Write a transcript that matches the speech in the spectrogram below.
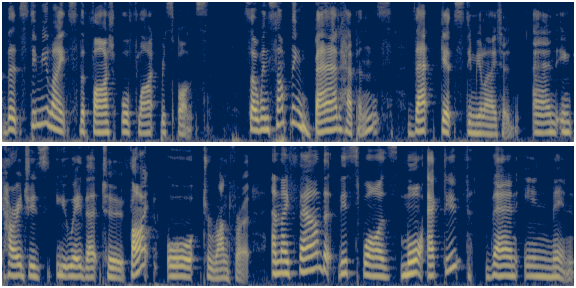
that stimulates the fight or flight response. So when something bad happens, that gets stimulated and encourages you either to fight or to run for it. And they found that this was more active than in men.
